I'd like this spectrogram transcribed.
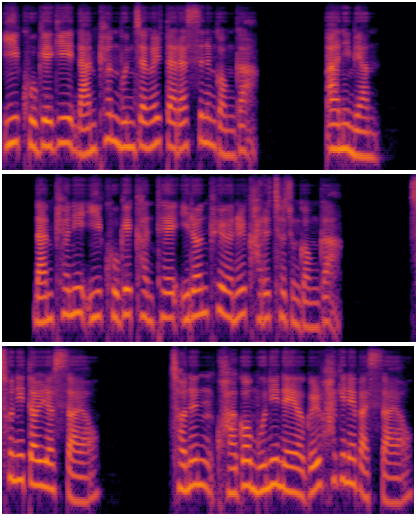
이 고객이 남편 문장을 따라 쓰는 건가? 아니면 남편이 이 고객한테 이런 표현을 가르쳐 준 건가? 손이 떨렸어요. 저는 과거 문의 내역을 확인해 봤어요.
